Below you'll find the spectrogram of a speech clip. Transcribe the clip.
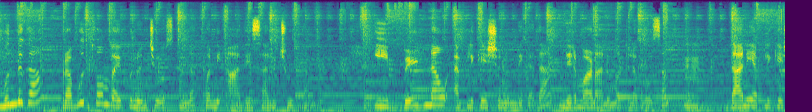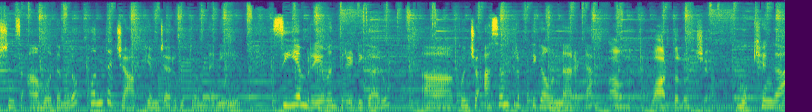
ముందుగా ప్రభుత్వం వైపు నుంచి వస్తున్న కొన్ని ఆదేశాలు చూద్దాం. ఈ బిల్డ్ నౌ అప్లికేషన్ ఉంది కదా నిర్మాణ అనుమతుల కోసం. దాని అప్లికేషన్స్ ఆమోదంలో కొంత జాప్యం జరుగుతోందని సీఎం రేవంత్ రెడ్డి గారు కొంచెం అసంతృప్తిగా ఉన్నారట. అవును వార్తలు వచ్చాయి. ముఖ్యంగా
